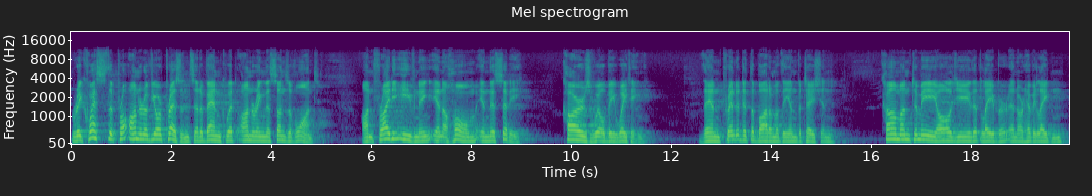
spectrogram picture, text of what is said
requests the honor of your presence at a banquet honoring the sons of want on Friday evening in a home in this city. Cars will be waiting. Then printed at the bottom of the invitation Come unto me, all ye that labor and are heavy laden,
